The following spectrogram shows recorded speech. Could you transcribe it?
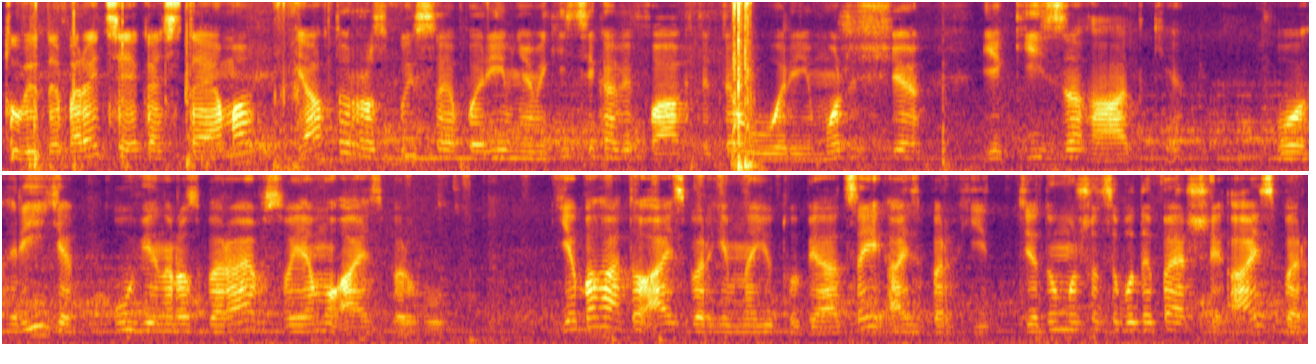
Ютубі, де береться якась тема, і автор розписує порівнює якісь цікаві факти, теорії, може ще якісь загадки по грі, яку він розбирає в своєму айсбергу. Є багато айсбергів на Ютубі, а цей айсберг, я думаю, що це буде перший айсберг,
